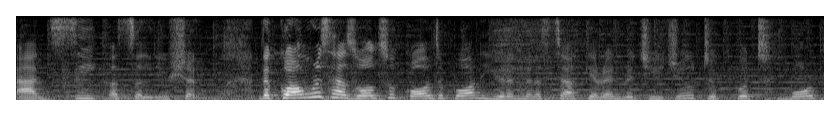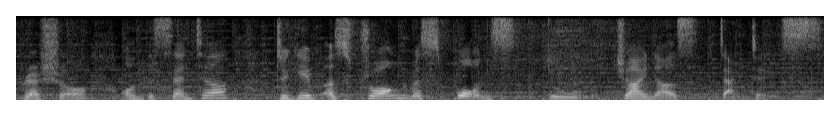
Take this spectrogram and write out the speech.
and seek a solution. The Congress has also called upon Union Minister Kiren Rijiju to put more pressure on the centre to give a strong response to China's tactics.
